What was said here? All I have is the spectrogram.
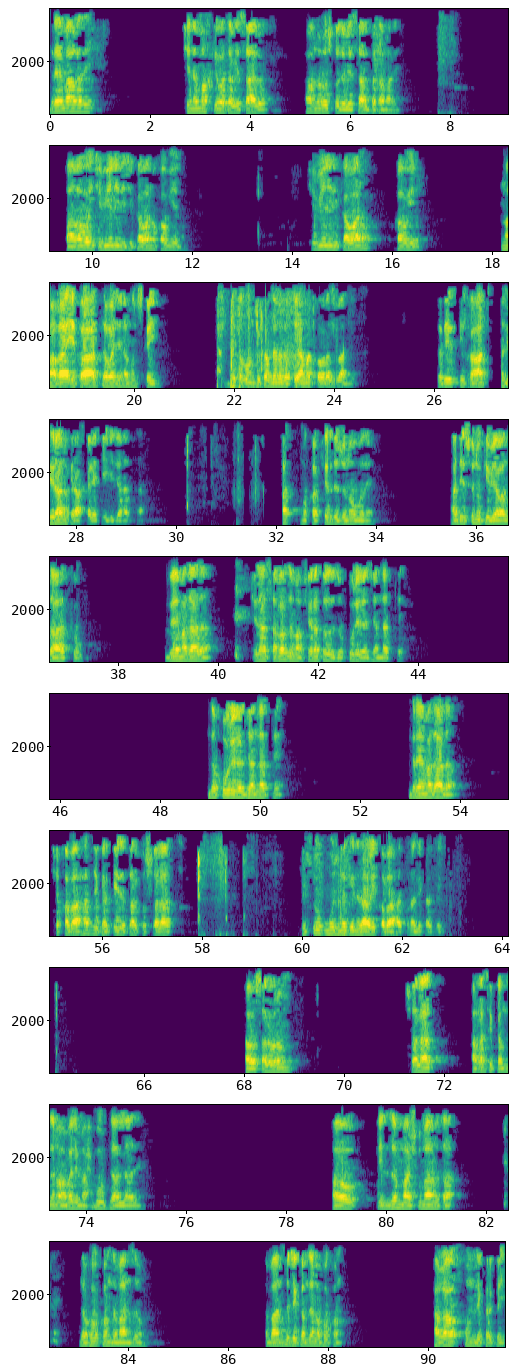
درې ماغه دي چې نمخ کې وته وسالو او نورستو د وسال په تمه دي هغه وایي چې ویلي دي چې کوانو قوی نه چې ویلي دي کوانو کوي نو هغه اطاعت د وجه نه مونږ کوي د تبون چې کوم دنو د قیامت په ورځ باندې د دې اطاعت نذیرانو کې راخلې کېږي جنت ته مکفر د ذنوب دی حدیثونو کې بیا وضاحت کوو دوی مدا ده چې دا سبب د مغفرت او د دخول ال جنت دی دخول ال جنت دی درې مدا ده چې قباحت ذکر کې د ترک الصلات چې څوک موږ نه کې نداغي قباحتونه ذکر کوي او سلورم صلات هغه چې کمدنو عمل محبوب د الله دی او پنځم ماشومان ته د حکم د مانزو د مانزو چې کمدنو حکم هغه هم ذکر کوي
